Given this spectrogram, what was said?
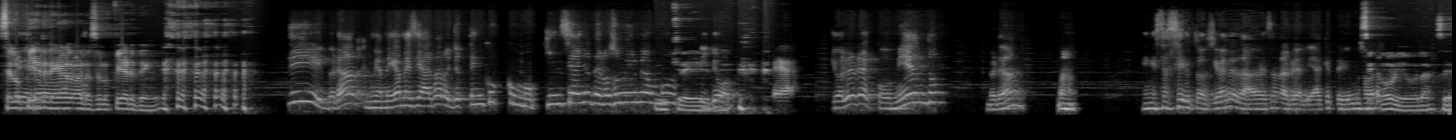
Se lo pierden, Álvaro, se lo pierden. Sí, ¿verdad? Mi amiga me decía, Álvaro, yo tengo como 15 años de no subirme a un bus. Y yo, yo le recomiendo ¿verdad? Bueno, en estas situaciones a veces la realidad que tenemos sí, obvio, ¿verdad? Sí.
